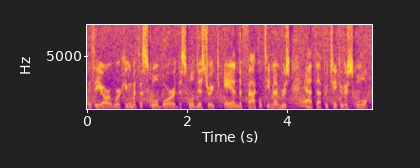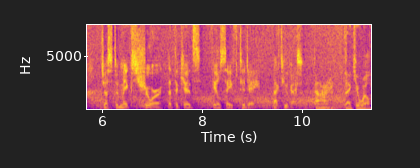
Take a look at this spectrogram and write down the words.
that they are working with the school board, the school district, and the faculty members at that particular school just to make sure that the kids feel safe today. Back to you guys. All right. Thank you, Will.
